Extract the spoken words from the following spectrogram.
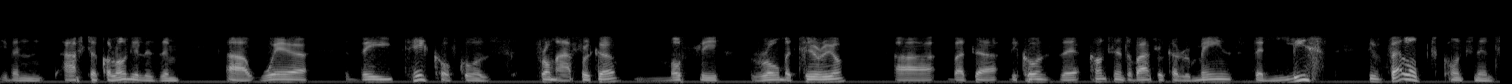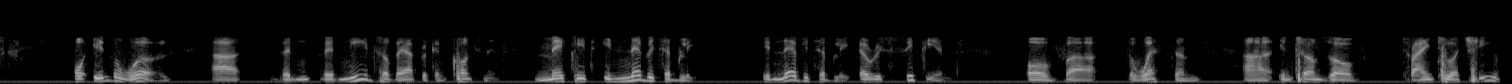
even after colonialism, uh, where they take, of course, from Africa, mostly raw material, uh, but uh, because the continent of Africa remains the least developed continent or in the world, uh, the, the needs of the African continent make it inevitably, inevitably a recipient of uh, the Western uh, in terms of trying to achieve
